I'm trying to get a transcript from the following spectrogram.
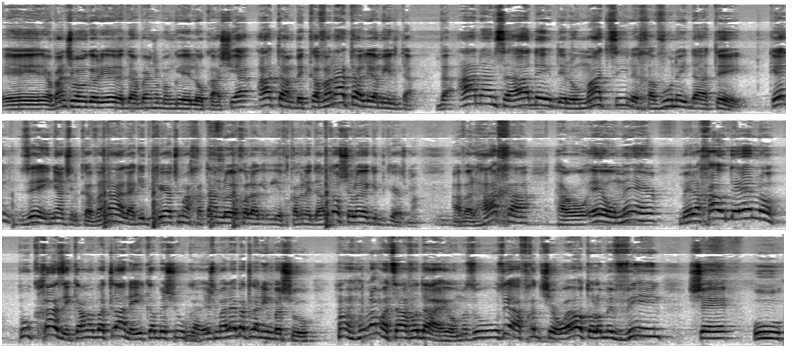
אה, רבן שמעון גמליאל, רבן שמעון גמליאל לא קשיא, אטם בכוונת עליה מילתא, ואנן סעדי דלא מצי לכווני דעתי. כן, זה עניין של כוונה, להגיד קריאת שמע, חתן לא יכול לכוון את דעתו, שלא יגיד קריאת שמע. אבל הכא, הרועה אומר, מלאכה הוא דאין לו. פוק חזי, כמה בטלן, איכא בשוקה, יש מלא בטלנים בשוק, הוא לא מצא עבודה היום, אז הוא זה, אף אחד שרואה אותו לא מבין שהוא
